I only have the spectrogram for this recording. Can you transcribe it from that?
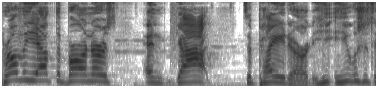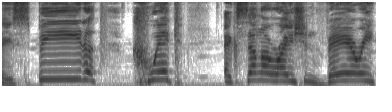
put on the afterburners, and got to pay dirt. He, he was just a speed, quick, acceleration, very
